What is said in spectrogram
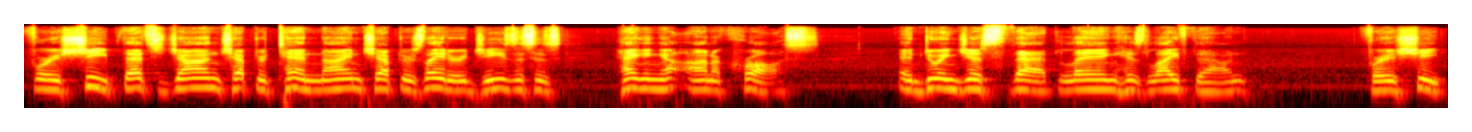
for his sheep. That's John chapter 10. Nine chapters later, Jesus is hanging on a cross and doing just that, laying his life down for his sheep.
